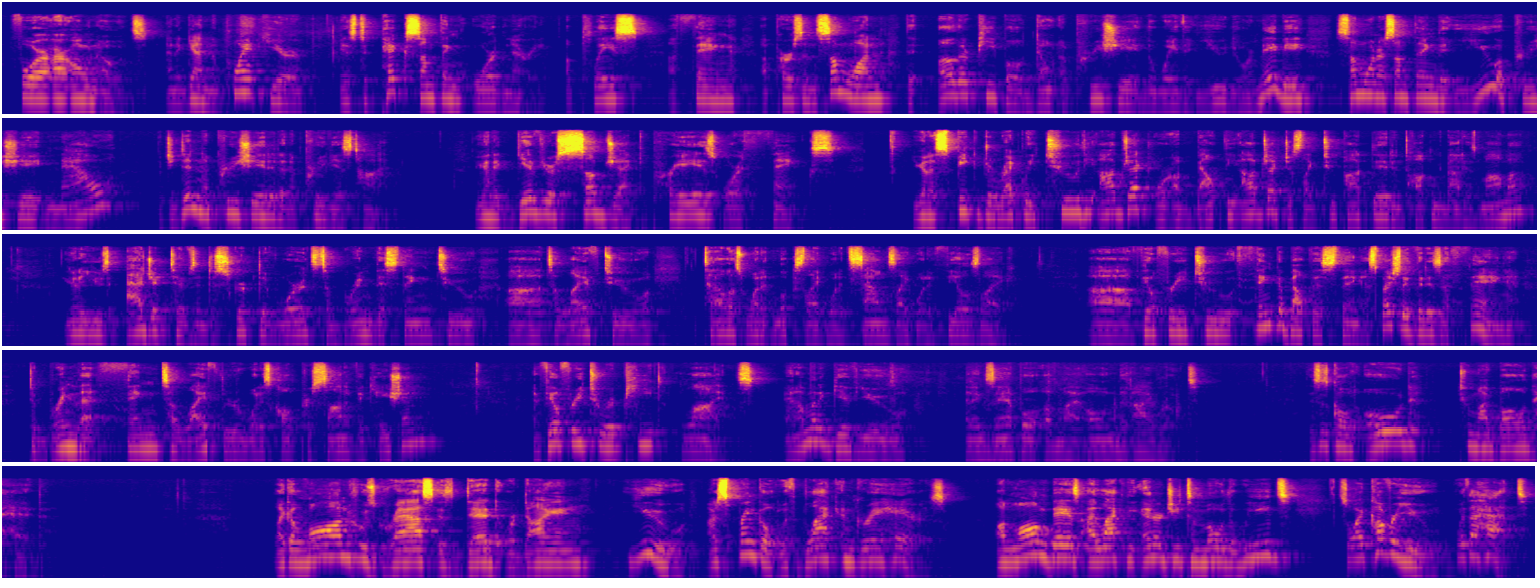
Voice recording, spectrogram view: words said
for our own odes. And again, the point here is to pick something ordinary, a place, a thing, a person, someone that other people don't appreciate the way that you do. Or maybe someone or something that you appreciate now, but you didn't appreciate it at a previous time. You're going to give your subject praise or thanks. You're going to speak directly to the object or about the object, just like Tupac did in talking about his mama. You're going to use adjectives and descriptive words to bring this thing to, uh, to life, to tell us what it looks like, what it sounds like, what it feels like. Uh, feel free to think about this thing, especially if it is a thing, to bring that thing to life through what is called personification. And feel free to repeat lines. And I'm going to give you an example of my own that I wrote. This is called Ode to My Bald Head. Like a lawn whose grass is dead or dying, you are sprinkled with black and gray hairs. On long days, I lack the energy to mow the weeds, so I cover you with a hat.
